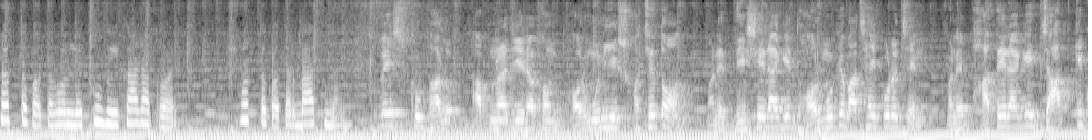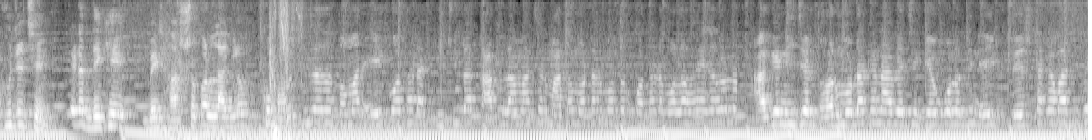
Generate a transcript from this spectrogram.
সত্য কথা বললে খুবই খারাপ হয়। সত্য কথার বাদ নাই। বেশ খুব ভালো। আপনারা যে এরকম ধর্ম নিয়ে সচেতন মানে দেশের আগে ধর্মকে বাছাই করেছেন মানে ভাতের আগে জাতকে খুঁজেছেন এটা দেখে বেশ হাস্যকর লাগল। খুব ভালো দাদা তোমার এই কথাটা কিছুটা কাতলা মাছের মাথা মোটার মতন কথাটা বলা হয়ে গেল না? আগে নিজের ধর্মটাকে না বেছে কেউ কোনোদিন এই দেশটাকে বাঁচবে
